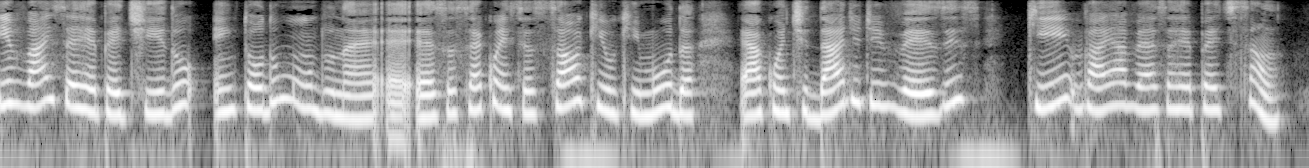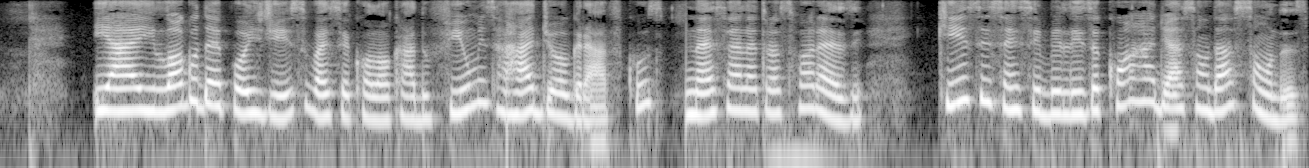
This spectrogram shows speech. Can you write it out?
e vai ser repetido em todo mundo, né? É, essa sequência. Só que o que muda é a quantidade de vezes que vai haver essa repetição. E aí, logo depois disso, vai ser colocado filmes radiográficos nessa eletrosforese que se sensibiliza com a radiação das sondas.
